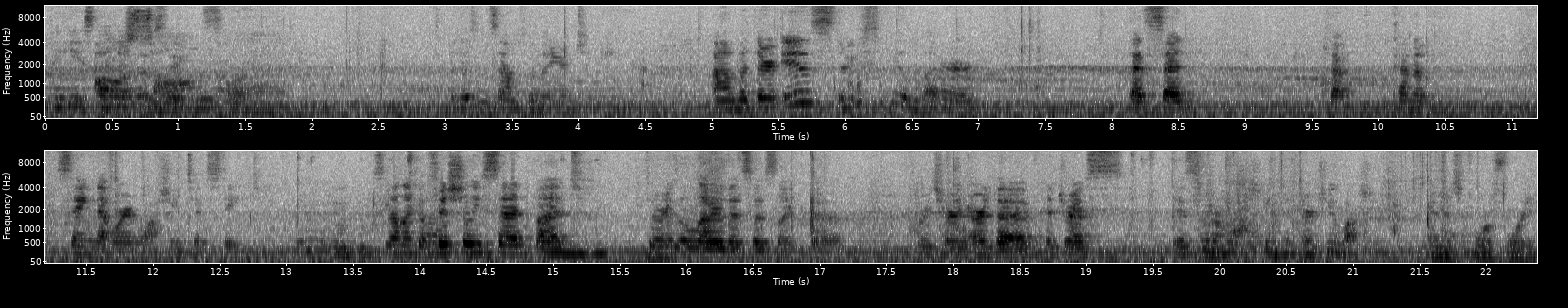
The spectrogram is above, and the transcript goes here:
I think it's all not a of those song things. or a. It doesn't sound familiar to me. Um, but there is, there used to be a letter that said, that kind of saying that we're in Washington State. It's not like officially said, but there is a letter that says like the return, or the address is from Washington, or to Washington. And it's four forty.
